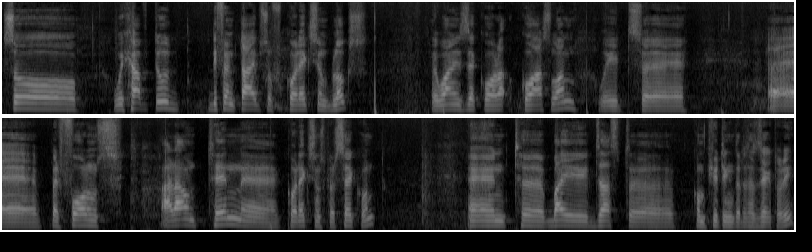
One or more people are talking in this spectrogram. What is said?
So we have two different types of correction blocks. The one is the coarse one, which uh, uh, performs around 10 uh, corrections per second, and uh, by just computing the trajectory.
